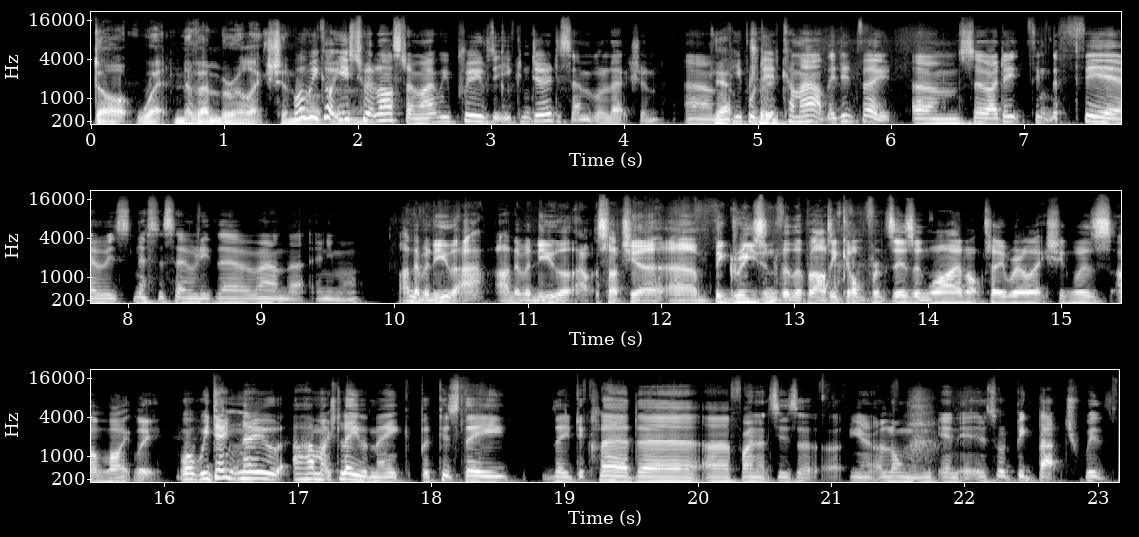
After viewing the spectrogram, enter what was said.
dark, wet November election. Well, we got used to it last time, right? We proved that you can do a December election. Um, Yeah, people true. did come out; they did vote. Um, so I don't think the fear is necessarily there around that anymore. I never knew that. I never knew that that was such a um, big reason for the party conferences and why an October election was unlikely. Well, we don't know how much Labour make because they they declare their uh, finances, uh, you know, along in, in a sort of big batch with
